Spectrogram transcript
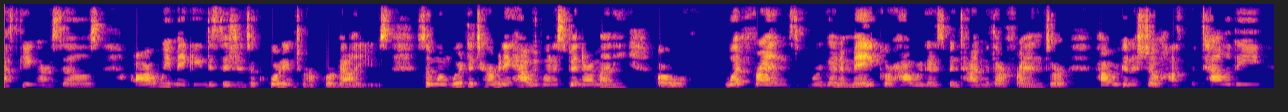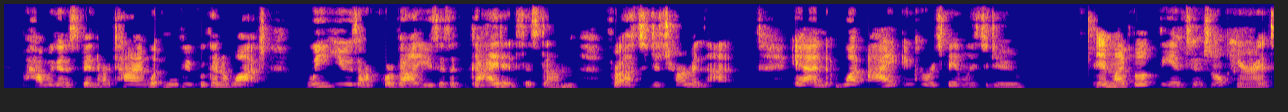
asking ourselves, are we making decisions according to our core values? So when we're determining how we want to spend our money or what friends we're going to make or how we're going to spend time with our friends or how we're going to show hospitality, how we're going to spend our time, what movie we're going to watch. We use our core values as a guidance system for us to determine that. And what I encourage families to do in my book, The Intentional Parent,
